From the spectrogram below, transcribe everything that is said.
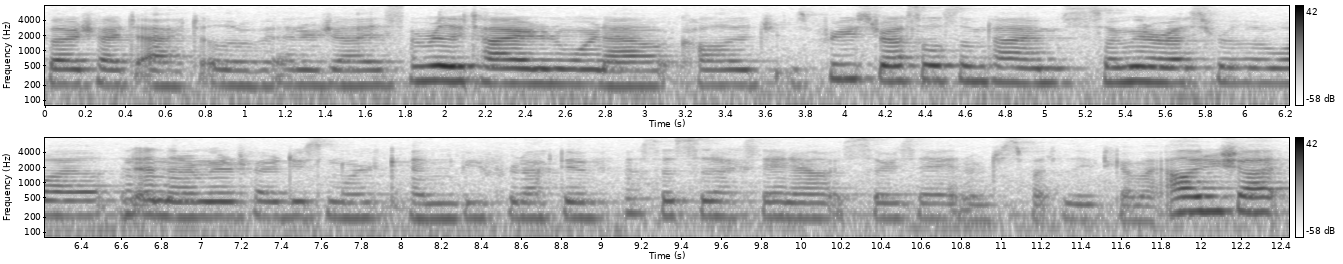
but I tried to act a little bit energized. I'm really tired and worn out. College is pretty stressful sometimes, so I'm going to rest for a little while and, and then I'm going to try to do some work and be productive. So it's the next day now. It's Thursday and I'm just about to leave to get my allergy shot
